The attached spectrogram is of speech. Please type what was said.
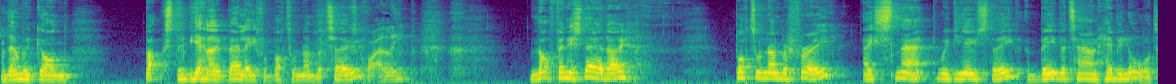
Then we've gone Buxton Yellow Belly for bottle number two. Quite a leap. Not finished there though. Bottle number three, a snap with you, Steve. Beavertown Heavy Lord.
